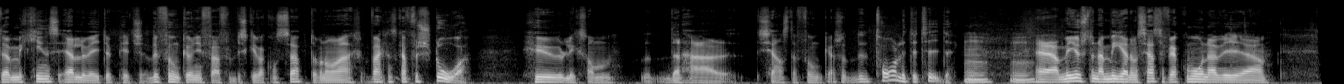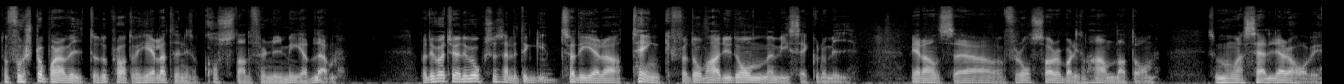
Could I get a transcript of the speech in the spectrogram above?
The McKinsey Elevator Pitch, det funkar ungefär för att beskriva konceptet. Men om man verkligen ska förstå hur liksom den här tjänsten funkar. Så det tar lite tid. Mm, mm. Eh, men just den där medlemshästen, för jag kommer ihåg när vi, eh, de första på här Vito, då pratade vi hela tiden liksom kostnad för en ny medlem. Men det var, tror jag, det var också så lite Tradera-tänk för de hade ju de en viss ekonomi. Medan eh, för oss har det bara liksom handlat om hur många säljare har vi?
